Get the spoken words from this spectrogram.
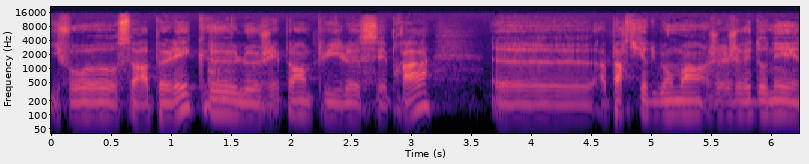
Il faut se rappeler que le GEPAN puis le CEPRA, euh, à partir du moment, je, vais donner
